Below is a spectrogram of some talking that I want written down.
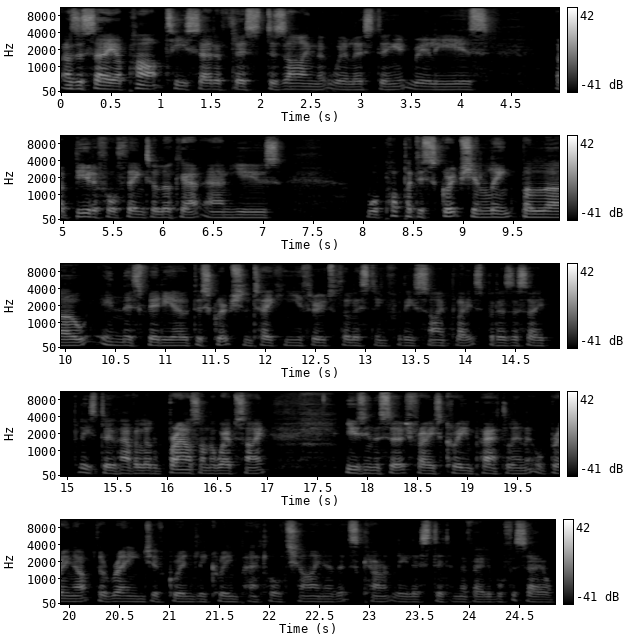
as I say, a part tea set of this design that we're listing. It really is a beautiful thing to look at and use. We'll pop a description link below in this video description taking you through to the listing for these side plates. But as I say, please do have a little browse on the website using the search phrase cream petal and it will bring up the range of Grindley cream petal china that's currently listed and available for sale.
